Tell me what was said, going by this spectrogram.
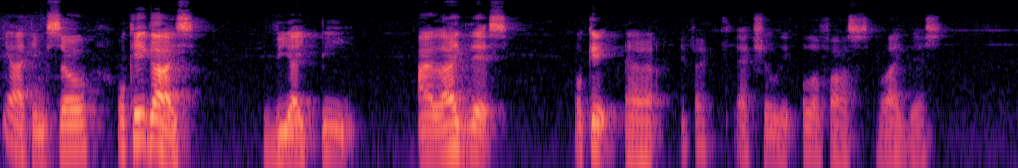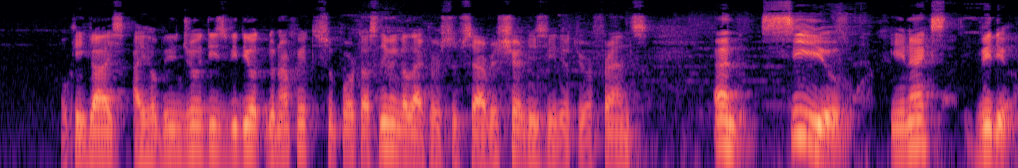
Yeah, I think so. Okay, guys, VIP, I like this. Okay, uh, in fact, actually, all of us like this. Okay guys, I hope you enjoyed this video. Do not forget to support us, leaving a like or subscribe share this video to your friends. And see you in next video.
